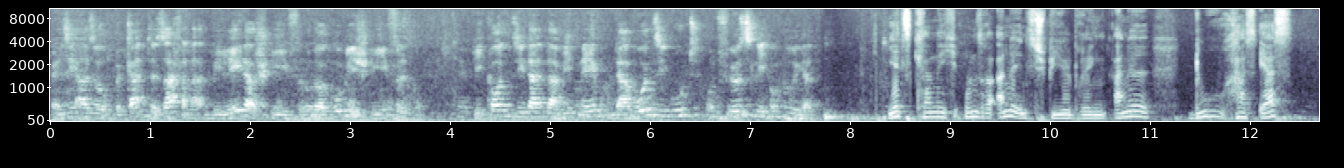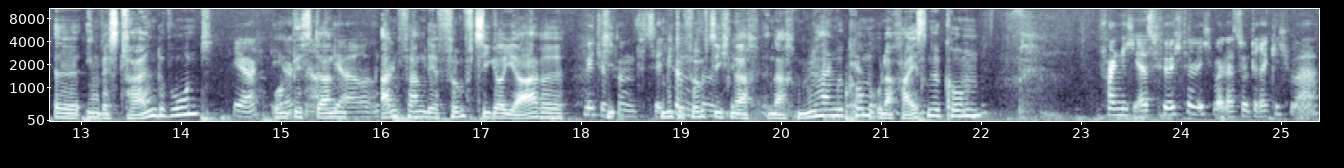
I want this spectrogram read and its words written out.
wenn sie also bekannte Sachen hatten wie Lederstiefel oder Gummistiefel, die konnten sie dann da mitnehmen und da wurden sie gut und fürstlich honoriert. Jetzt kann ich unsere Anne ins Spiel bringen. Anne, du hast erst äh, in Westfalen gewohnt ja, und bist dann, dann Anfang der 50er Jahre Mitte 50, Mitte 50 nach, nach Mülheim gekommen ja. und nach Heißen gekommen. Fand ich erst fürchterlich, weil das so dreckig war.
